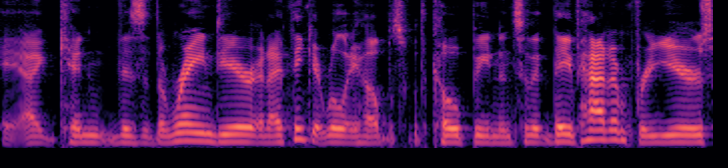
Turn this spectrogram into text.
eh, can visit the reindeer. And I think it really helps with coping. And so they've had them for years.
